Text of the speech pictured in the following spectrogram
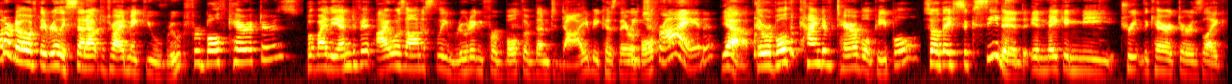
I don't know if they really set out to try and make you root for both characters, but by the end of it, I was honestly rooting for both of them to die because they were we both tried. Yeah, they were both kind of terrible people. So they succeeded in making me treat the characters like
